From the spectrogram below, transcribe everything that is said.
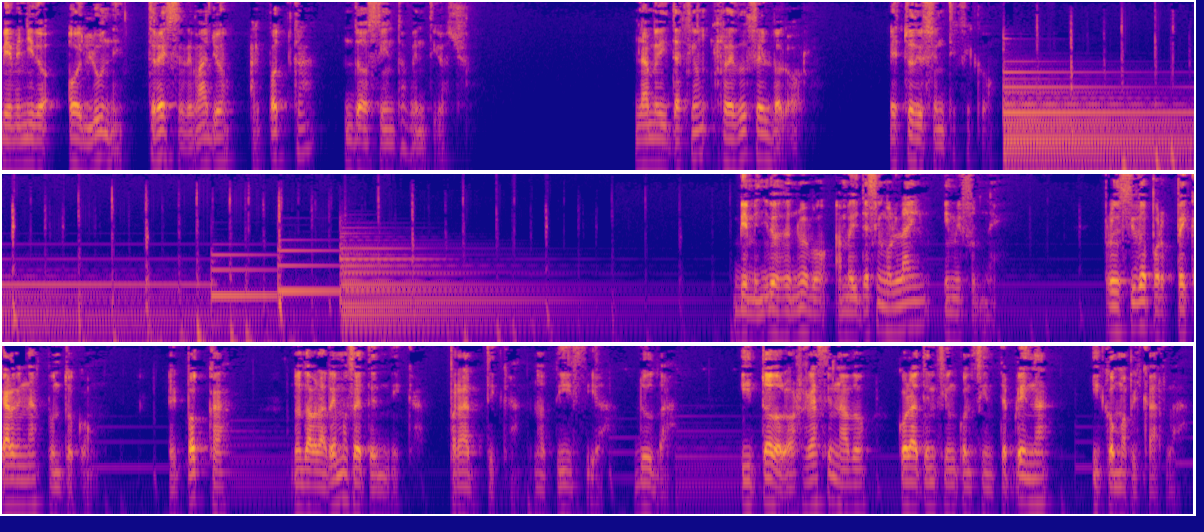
Bienvenido hoy lunes 13 de mayo al podcast 228. La meditación reduce el dolor. Estudio científico. Bienvenidos de nuevo a Meditación Online y mi producido por pcardenas.com, el podcast donde hablaremos de técnicas práctica, noticia, duda y todo lo relacionado con la atención consciente plena y cómo aplicarla.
